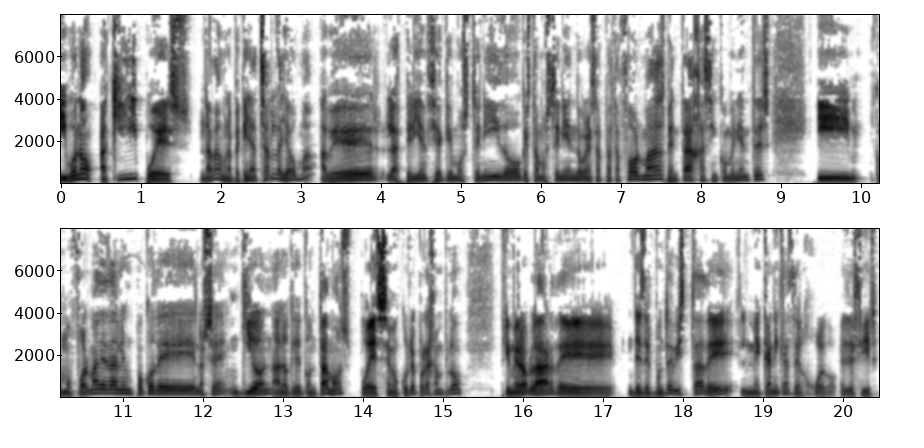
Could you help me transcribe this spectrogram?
Y bueno, aquí pues nada, una pequeña charla, Yauma, a ver la experiencia que hemos tenido, que estamos teniendo con estas plataformas, ventajas, inconvenientes, y como forma de darle un poco de, no sé, guion a lo que contamos, pues se me ocurre, por ejemplo, primero hablar de, desde el punto de vista de mecánicas del juego. Es decir,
